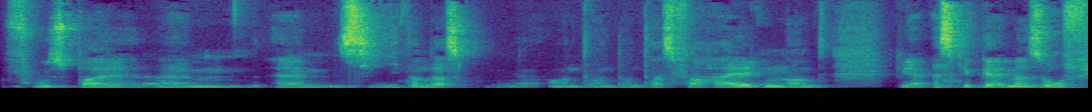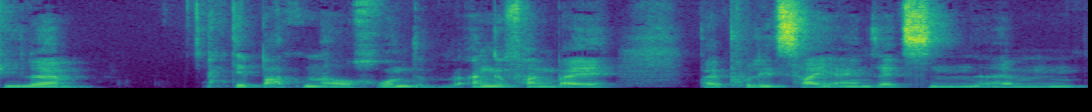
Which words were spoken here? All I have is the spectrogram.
Fußball ähm, ähm, sieht und das und, und, und das Verhalten. Und wir, es gibt ja immer so viele Debatten auch rund, angefangen bei, bei Polizeieinsätzen ähm,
